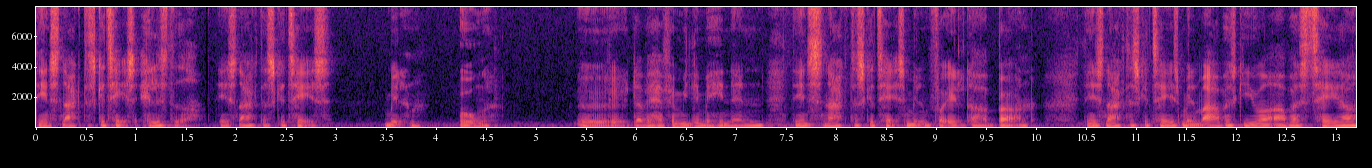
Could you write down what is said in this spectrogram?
det er en snak, der skal tages alle steder. Det er en snak, der skal tages mellem unge. Øh, der vil have familie med hinanden. Det er en snak, der skal tages mellem forældre og børn. Det er en snak, der skal tages mellem arbejdsgiver og arbejdstagere.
